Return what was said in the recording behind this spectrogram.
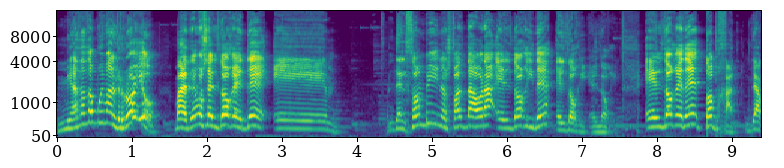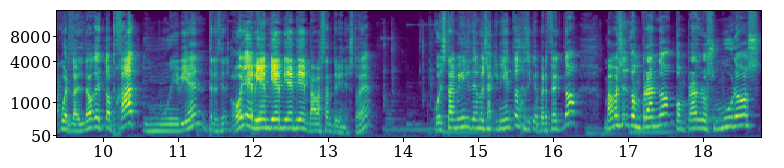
Me ha dado muy mal rollo Vale, tenemos el doge de... Eh, del zombie Y nos falta ahora el doggy de... El doggy, el doggy el doge de Top Hat, de acuerdo, el doge Top Hat, muy bien 300... Oye, bien, bien, bien, bien, va bastante bien esto, ¿eh? Cuesta 1000 y tenemos ya 500, así que perfecto Vamos a ir comprando, comprar los muros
